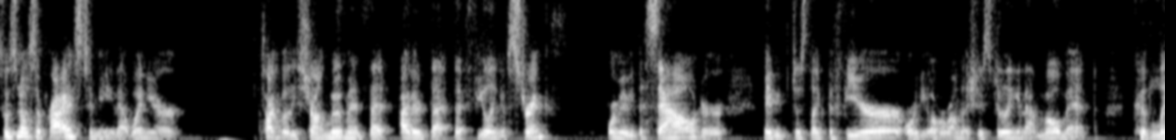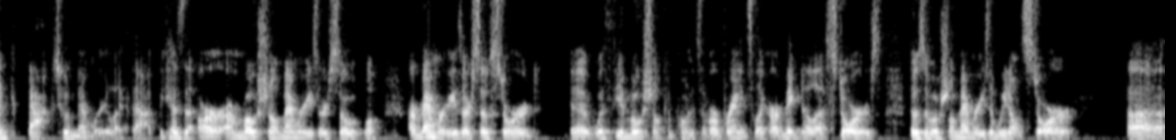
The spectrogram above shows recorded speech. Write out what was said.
so it's no surprise to me that when you're talking about these strong movements, that either that that feeling of strength, or maybe the sound, or maybe just like the fear or the overwhelm that she was feeling in that moment could link back to a memory like that because our, our emotional memories are so well our memories are so stored uh, with the emotional components of our brain so like our amygdala stores those emotional memories and we don't store uh,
